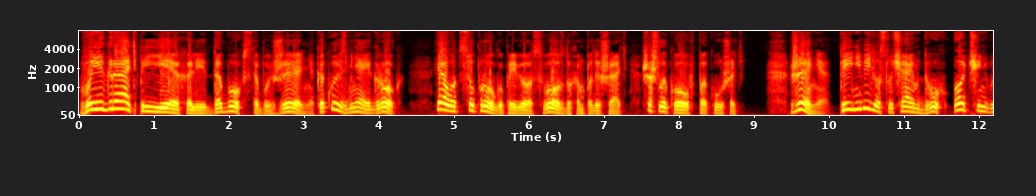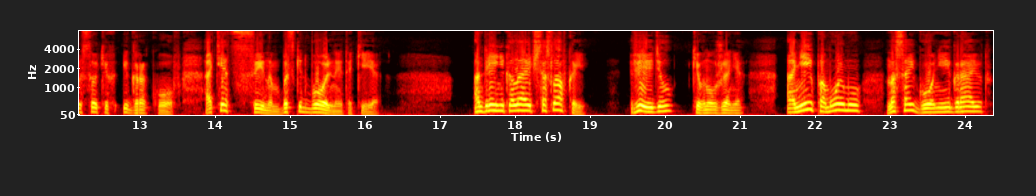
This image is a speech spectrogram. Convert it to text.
«Вы играть приехали! Да бог с тобой, Женя! Какой из меня игрок? Я вот супругу привез воздухом подышать, шашлыков покушать. Женя, ты не видел случайно двух очень высоких игроков? Отец с сыном, баскетбольные такие. Андрей Николаевич со Славкой? Видел, кивнул Женя. Они, по-моему, на Сайгоне играют.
